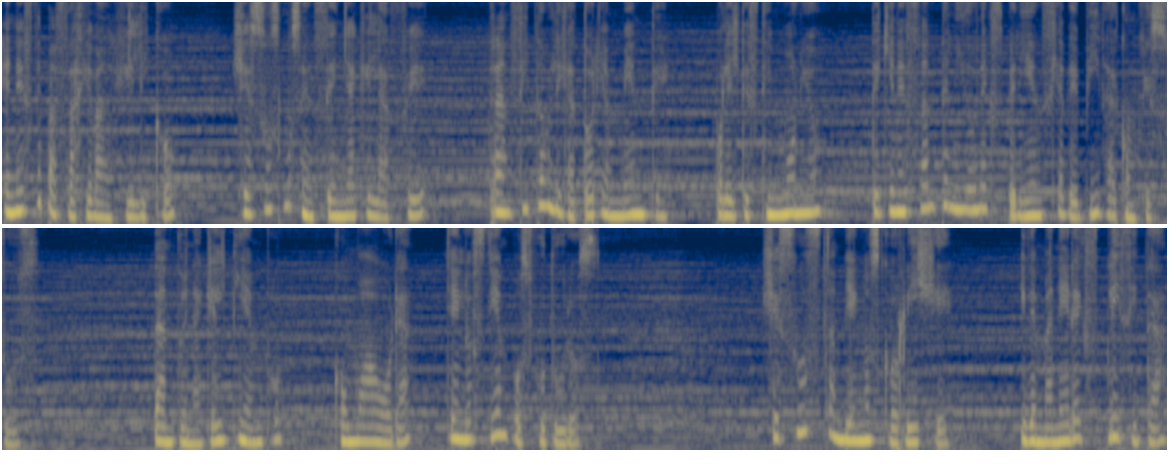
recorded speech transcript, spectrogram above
En este pasaje evangélico, Jesús nos enseña que la fe transita obligatoriamente por el testimonio de quienes han tenido una experiencia de vida con Jesús, tanto en aquel tiempo como ahora y en los tiempos futuros. Jesús también nos corrige y de manera explícita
